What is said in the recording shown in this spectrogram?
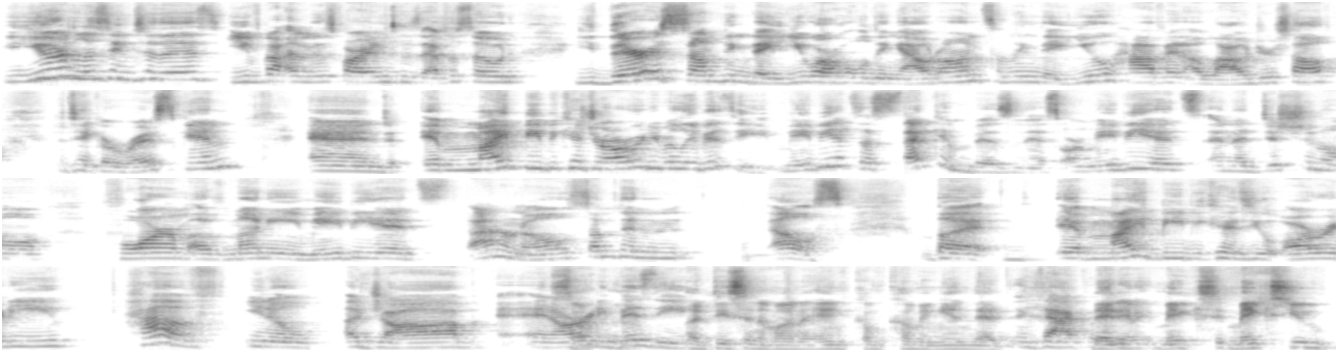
You're listening to this, you've gotten this far into this episode. There is something that you are holding out on, something that you haven't allowed yourself to take a risk in. And it might be because you're already really busy. Maybe it's a second business, or maybe it's an additional form of money. Maybe it's, I don't know, something else. But it might be because you already have, you know, a job and some- already busy. a decent amount of income coming in that exactly. that it makes it makes you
